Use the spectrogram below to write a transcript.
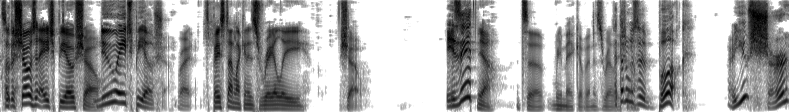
So the show is an HBO show, New HBO show. right? It's based on like an Israeli show. Is it? Yeah, it's a remake of an Israeli. I thought show. it was a book. Are you sure?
